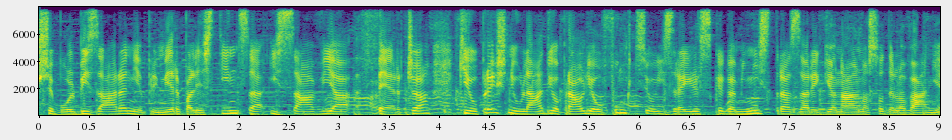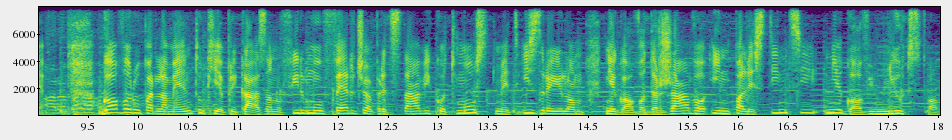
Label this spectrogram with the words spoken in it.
Še bolj bizaren je primer palestinca Isavija Ferđa, ki je v prejšnji vladi opravljal funkcijo izraelskega ministra za regionalno sodelovanje. Govor v parlamentu, ki je prikazan v filmu, Ferđa predstavlja predstavi kot most med Izraelom, njegovo državo in palestinci, njegovim ljudstvom.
